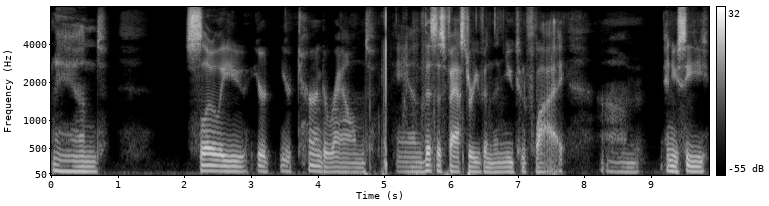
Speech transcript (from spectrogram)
And slowly you, you're you're turned around, and this is faster even than you can fly. Um, and you see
